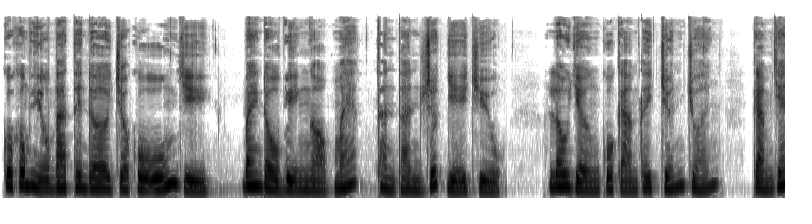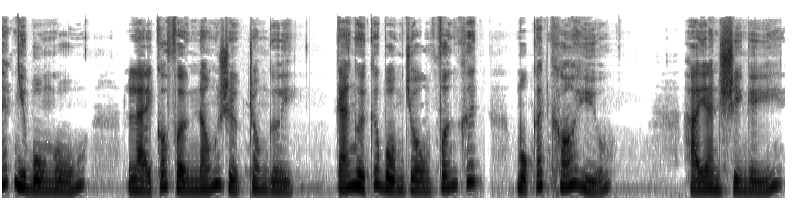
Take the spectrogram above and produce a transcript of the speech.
Cô không hiểu bartender cho cô uống gì, Ban đầu vị ngọt mát, Thanh thanh rất dễ chịu. Lâu dần cô cảm thấy chến choáng, Cảm giác như buồn ngủ, Lại có phần nóng rực trong người. Cả người cứ bồn chồn phấn khích Một cách khó hiểu. Hải Anh suy nghĩ,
